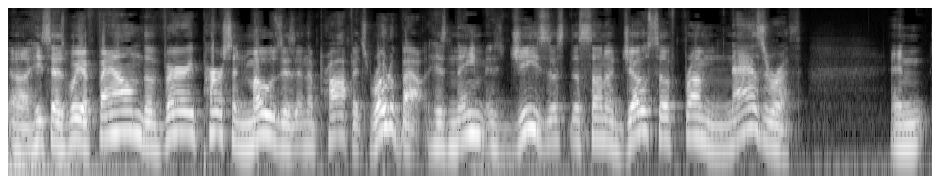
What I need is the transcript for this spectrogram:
Uh, he says, We have found the very person Moses and the prophets wrote about. His name is Jesus, the son of Joseph from Nazareth. And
